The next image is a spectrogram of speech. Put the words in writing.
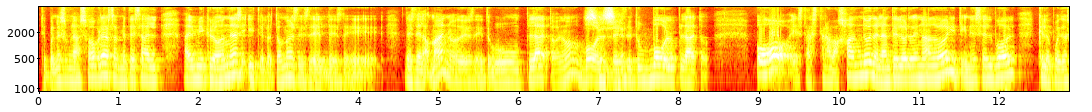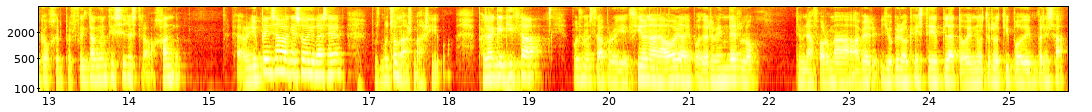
te pones unas obras, las metes al, al microondas y te lo tomas desde, desde, desde la mano, desde tu plato, ¿no? Bol, sí. desde tu bol plato. O estás trabajando delante del ordenador y tienes el bol que lo puedes coger perfectamente y sigues trabajando. O sea, yo pensaba que eso iba a ser pues, mucho más masivo. Pasa que quizá pues, nuestra proyección a la hora de poder venderlo de una forma, a ver, yo creo que este plato en otro tipo de empresa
